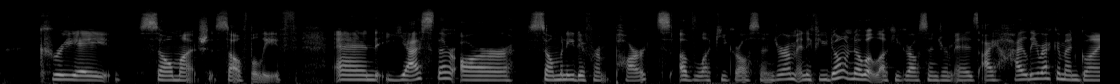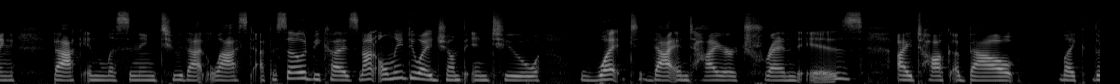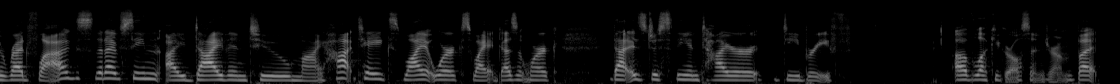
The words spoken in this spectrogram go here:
create so much self belief. And yes, there are so many different parts of Lucky Girl Syndrome. And if you don't know what Lucky Girl Syndrome is, I highly recommend going back and listening to that last episode because not only do I jump into what that entire trend is, I talk about like the red flags that I've seen. I dive into my hot takes, why it works, why it doesn't work that is just the entire debrief of Lucky Girl Syndrome. But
